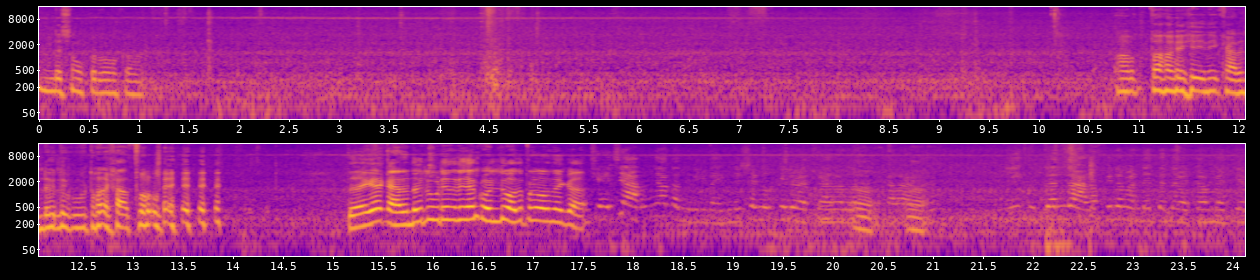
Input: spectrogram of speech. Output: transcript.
ഇൻഡക്ഷൻ കുക്കർ നോക്കുന്നത് ഭർത്താവേ ഇനി കറണ്ട് ബില്ല് കൂട്ടാതെ കാത്തോളേ. തേങ്ങ കറണ്ട് ബില്ല് കൂടിയതിന് ഞാൻ കൊല്ലും അതിപ്പോഴും ആ. ഈ കുക്കറിന്റെ അടപ്പിന്റെ തന്നെ വെക്കാൻ പറ്റിയ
